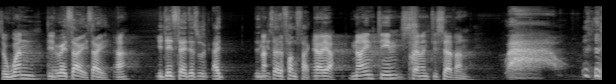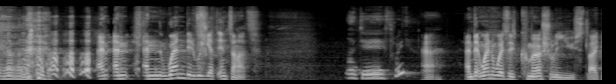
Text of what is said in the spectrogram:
So when did? Wait, wait, sorry, sorry. Yeah, You did say this was, I, you said a fun fact. yeah, yeah. 1977. Wow. and and and when did we get internet? 93? Yeah. And then when was it commercially used? Like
